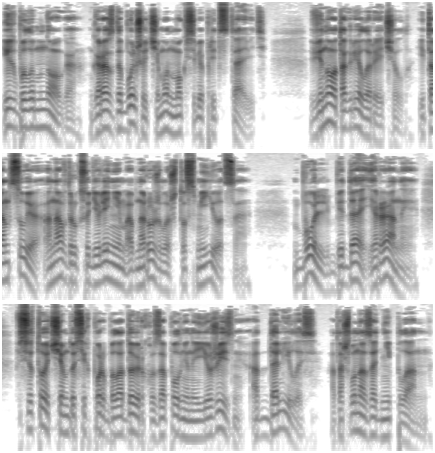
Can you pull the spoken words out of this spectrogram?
Их было много, гораздо больше, чем он мог себе представить. Вино отогрело Рэйчел, и танцуя, она вдруг с удивлением обнаружила, что смеется. Боль, беда и раны – все то, чем до сих пор была доверху заполнена ее жизнь, отдалилось, отошло на задний план.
